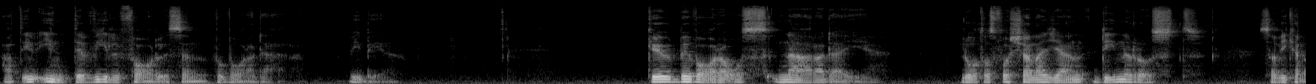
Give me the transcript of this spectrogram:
Att inte villfarelsen får vara där. Vi ber. Gud bevara oss nära dig. Låt oss få känna igen din röst så att vi kan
